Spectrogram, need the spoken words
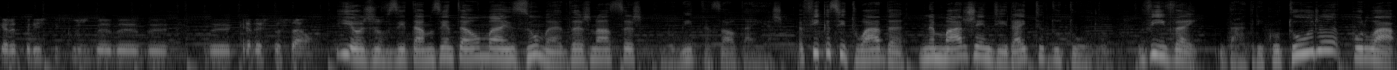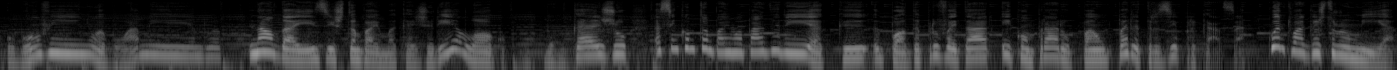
característicos de, de, de, de, cada estação. E hoje visitamos então mais uma das nossas bonitas aldeias. Fica situada na margem direita do Douro Vivem da agricultura, por lá o bom vinho, a boa amêndoa. Na aldeia existe também uma queijaria, logo bom queijo, assim como também uma padaria que pode aproveitar e comprar o pão para trazer para casa. Quanto à gastronomia,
